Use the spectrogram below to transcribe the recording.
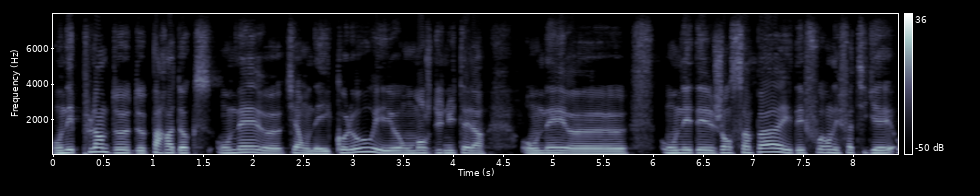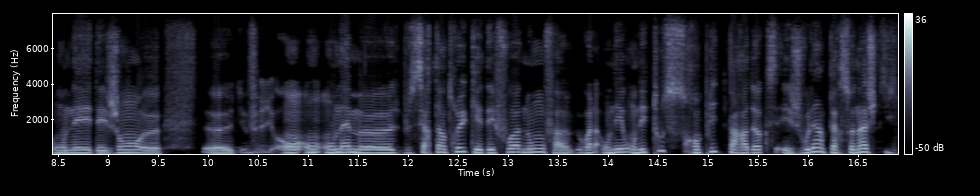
on est plein de, de paradoxes. On est, euh, tiens, on est écolo et on mange du Nutella. On est, euh, on est des gens sympas et des fois on est fatigué. On est des gens, euh, on, on, aime certains trucs et des fois non. Enfin, voilà, on est, on est tous remplis de paradoxes. Et je voulais un personnage qui,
